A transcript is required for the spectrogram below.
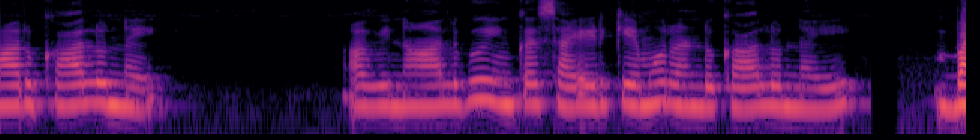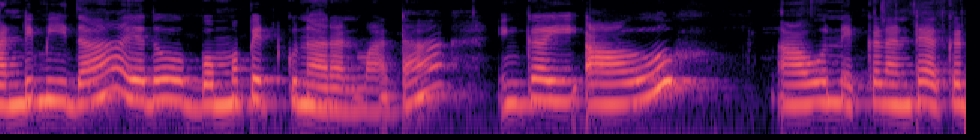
ఆరు కాళ్ళు ఉన్నాయి అవి నాలుగు ఇంకా సైడ్కి ఏమో రెండు కాళ్ళు ఉన్నాయి బండి మీద ఏదో బొమ్మ పెట్టుకున్నారనమాట ఇంకా ఈ ఆవు ఆవుని ఎక్కడంటే అక్కడ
